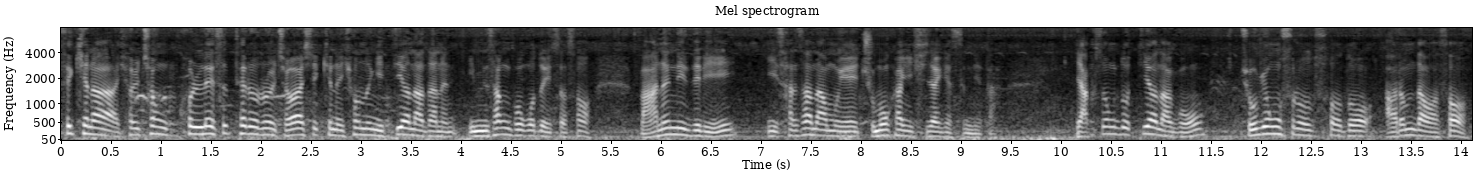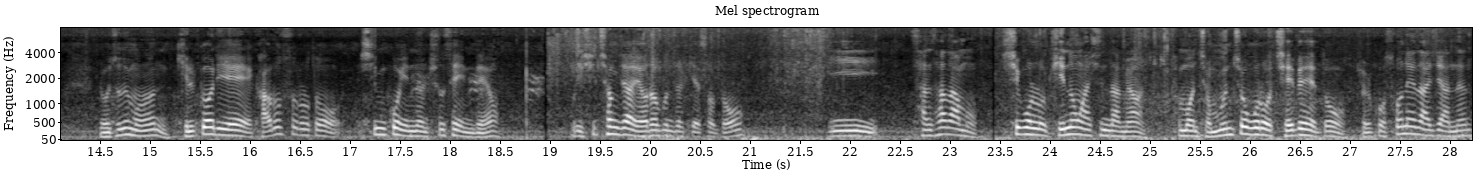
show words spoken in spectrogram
특히나 혈청 콜레스테롤을 저하시키는 효능이 뛰어나다는 임상 보고도 있어서 많은 이들이 이 산사나무에 주목하기 시작했습니다. 약성도 뛰어나고 조경수로서도 아름다워서 요즘은 길거리에 가로수로도 심고 있는 추세인데요. 우리 시청자 여러분들께서도 이 산사나무 시골로 귀농하신다면 한번 전문적으로 재배해도 결코 손해나지 않는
